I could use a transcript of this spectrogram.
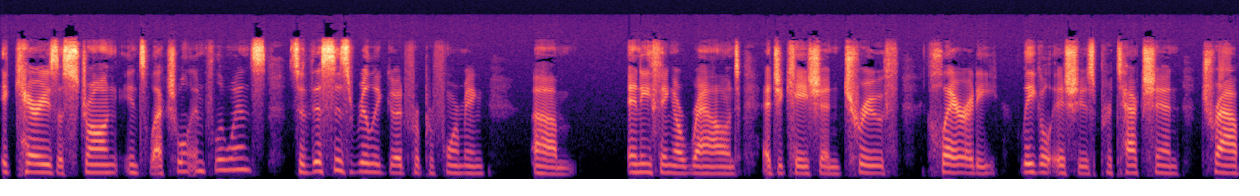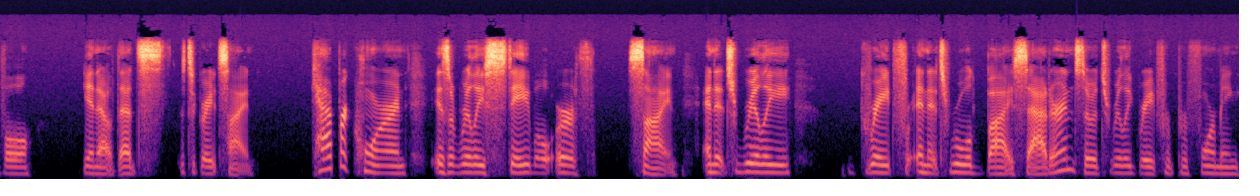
it carries a strong intellectual influence. So this is really good for performing um, anything around education, truth, clarity, legal issues, protection, travel. You know, that's it's a great sign. Capricorn is a really stable earth sign, and it's really great for and it's ruled by Saturn, so it's really great for performing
